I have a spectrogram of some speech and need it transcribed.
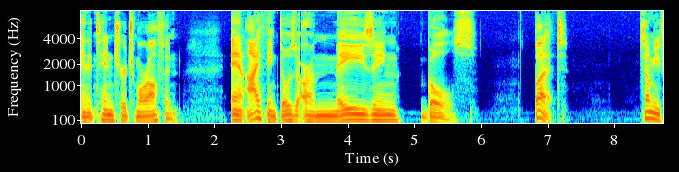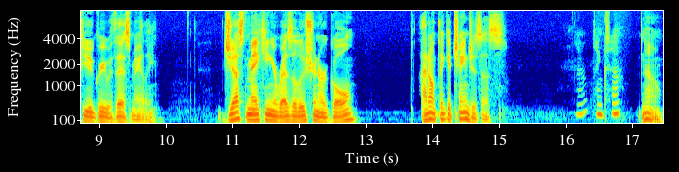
and attend church more often. And I think those are amazing goals. But tell me if you agree with this, Maylee. Just making a resolution or goal, I don't think it changes us. I don't think so. No.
